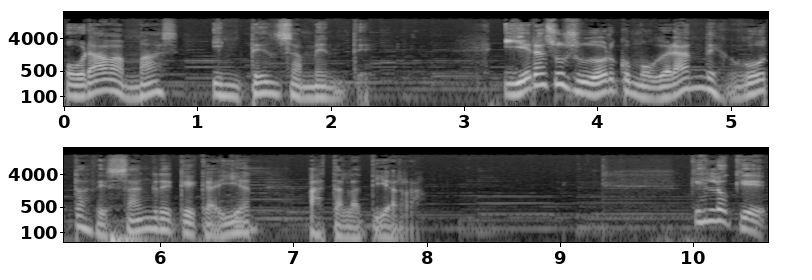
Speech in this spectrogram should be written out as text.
oraba más intensamente. Y era su sudor como grandes gotas de sangre que caían hasta la tierra. ¿Qué es lo que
